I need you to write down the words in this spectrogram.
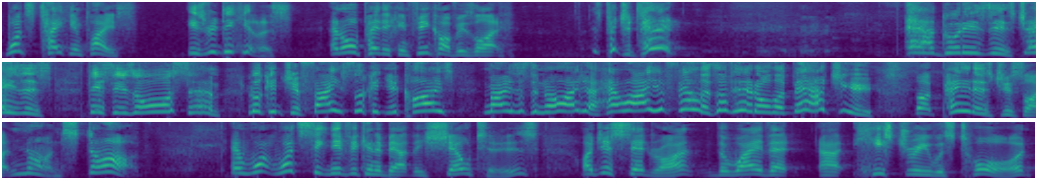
what's taking place is ridiculous. And all Peter can think of is like, let's pitch a tent. How good is this? Jesus, this is awesome. Look at your face. Look at your clothes. Moses and Elijah, how are you, fellas? I've heard all about you. Like, Peter's just like non-stop. And what, what's significant about these shelters, I just said, right, the way that uh, history was taught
